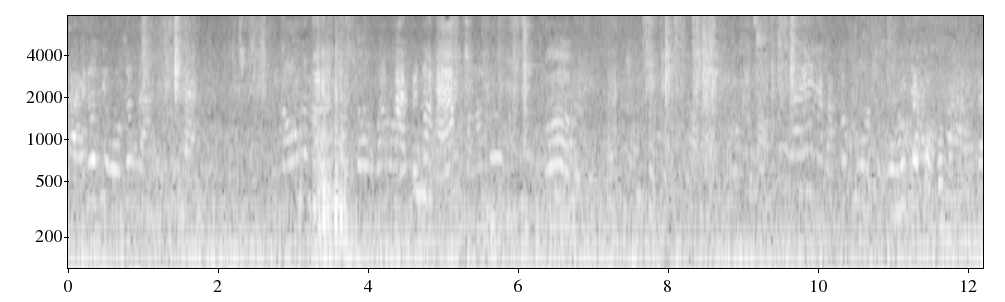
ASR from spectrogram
หลายๆด้วยที่โอนช่างดังนี่นะพี่น้องทำไมไม่ตรงบ้างหัดไปหน่อยฮะเออนี่เจ้าของคนไหนได้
